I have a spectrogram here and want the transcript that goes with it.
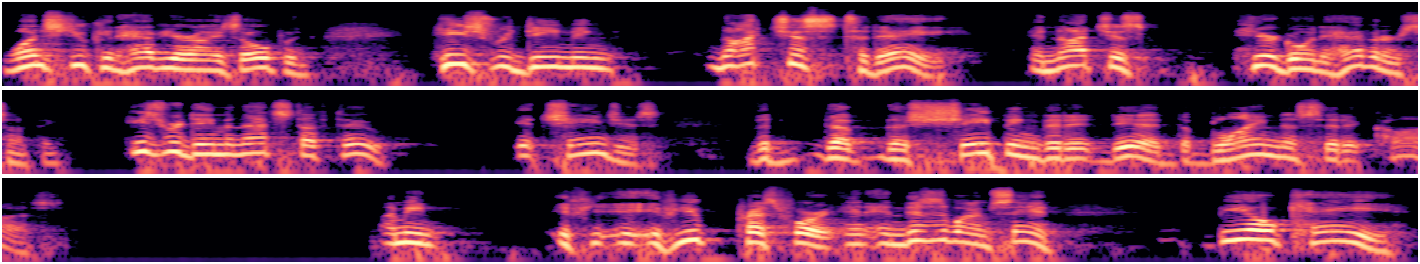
once you can have your eyes open, He's redeeming not just today and not just here going to heaven or something. He's redeeming that stuff too. It changes. The, the, the shaping that it did, the blindness that it caused. I mean, if you, if you press forward, and, and this is what I'm saying, be okay.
